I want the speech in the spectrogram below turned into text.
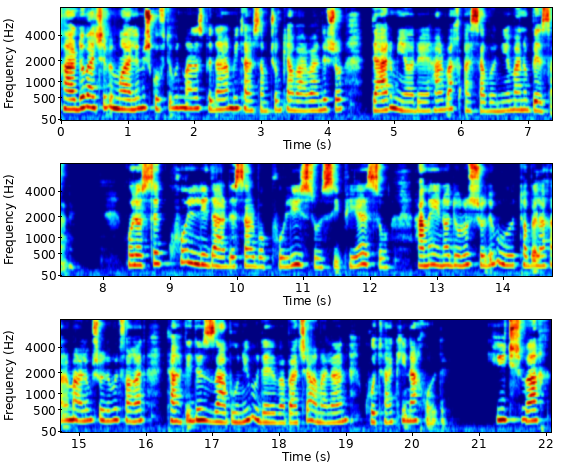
فردا بچه به معلمش گفته بود من از پدرم میترسم چون کمربندش رو در میاره هر وقت عصبانی منو بزنه. خلاصه کلی دردسر با پلیس و CPS و همه اینا درست شده بود تا بالاخره معلوم شده بود فقط تهدید زبونی بوده و بچه عملا کتکی نخورده. هیچ وقت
